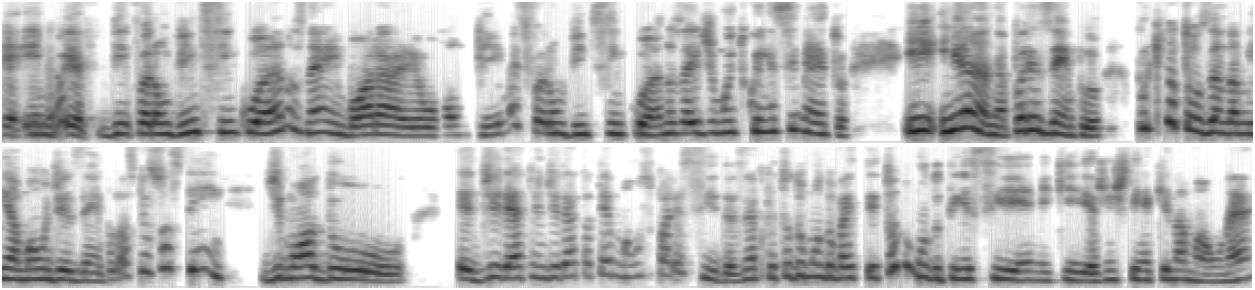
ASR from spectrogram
É, é, foram 25 anos, né? Embora eu rompi, mas foram 25 anos aí de muito conhecimento. E, e Ana, por exemplo, por que eu estou usando a minha mão de exemplo? As pessoas têm, de modo é, direto ou indireto, até mãos parecidas, né? Porque todo mundo vai ter, todo mundo tem esse M que a gente tem aqui na mão, né?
